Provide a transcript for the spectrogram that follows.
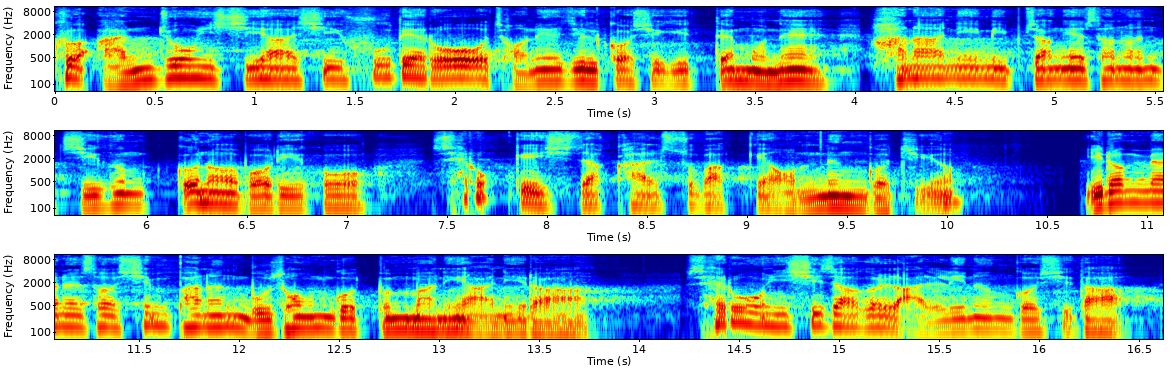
그 안 좋은 씨앗이 후대로 전해질 것이기 때문에 하나님 입장에서는 지금 끊어버리고 새롭게 시작할 수밖에 없는 거지요. 이런 면에서 심판은 무서운 것뿐만이 아니라 새로운 시작을 알리는 것이다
